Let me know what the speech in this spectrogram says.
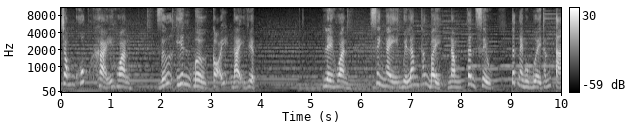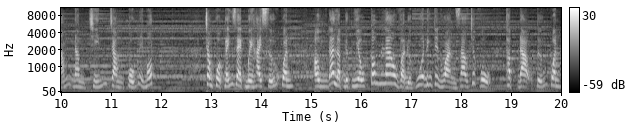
trong khúc khải hoàn giữ yên bờ cõi Đại Việt. Lê Hoàn sinh ngày 15 tháng 7 năm Tân Sửu, tức ngày 10 tháng 8 năm 941. Trong cuộc đánh dẹp 12 sứ quân, ông đã lập được nhiều công lao và được vua Đinh Tiên Hoàng giao chức vụ thập đạo tướng quân,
